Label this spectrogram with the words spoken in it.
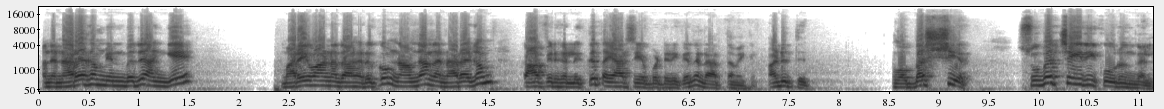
அந்த நரகம் என்பது அங்கே மறைவானதாக இருக்கும். நாம் தான் அந்த நரகம் காபிர்களுக்கு தயார் செய்யப்பட்டிருக்கிறது என்று அர்த்தம் வைக்கணும் அடுத்து பஷீர் சுப செய்தி கூறுங்கள்.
